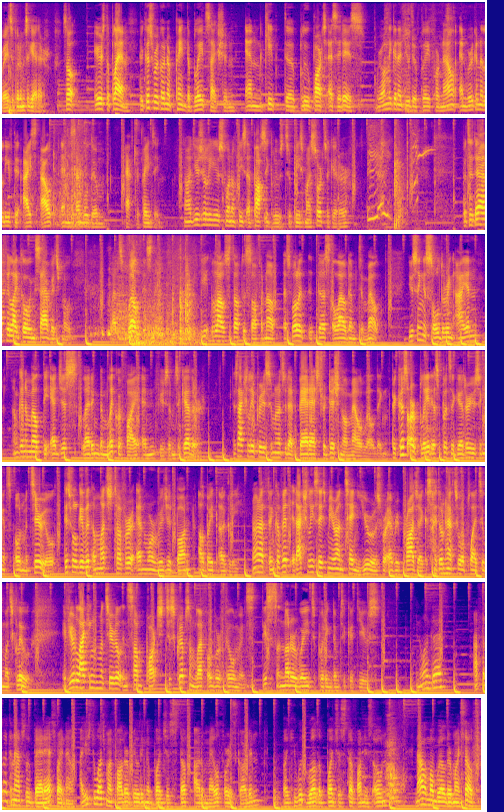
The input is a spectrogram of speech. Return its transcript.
ready to put them together. So, Here's the plan. Because we're gonna paint the blade section and keep the blue parts as it is, we're only gonna do the blade for now and we're gonna leave the eyes out and assemble them after painting. Now I'd usually use one of these epoxy glues to piece my sword together. But today I feel like going savage mode. Let's weld this thing. It allows stuff to soften up, as well as it does allow them to melt. Using a soldering iron, I'm gonna melt the edges, letting them liquefy and fuse them together. It's actually pretty similar to that badass traditional metal welding. Because our blade is put together using its own material, this will give it a much tougher and more rigid bond, albeit ugly. Now that I think of it, it actually saves me around 10 euros for every project because I don't have to apply too much glue. If you're lacking material in some parts, just grab some leftover filaments. This is another way to putting them to good use. You know what guys? I feel like an absolute badass right now. I used to watch my father building a bunch of stuff out of metal for his garden. Like he would weld a bunch of stuff on his own. Now I'm a welder myself.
